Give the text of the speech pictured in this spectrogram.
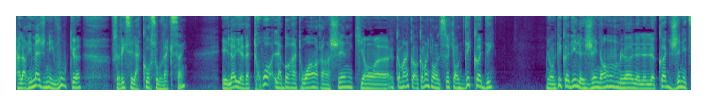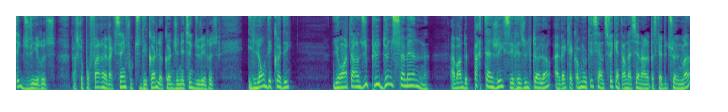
Alors, imaginez-vous que, vous savez que c'est la course au vaccin. Et là, il y avait trois laboratoires en Chine qui ont, euh, comment, comment ils ont dit ça, qui ont décodé ils ont décodé le génome, le, le, code génétique du virus. Parce que pour faire un vaccin, il faut que tu décodes le code génétique du virus. Ils l'ont décodé. Ils ont attendu plus d'une semaine avant de partager ces résultats-là avec la communauté scientifique internationale. Parce qu'habituellement,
